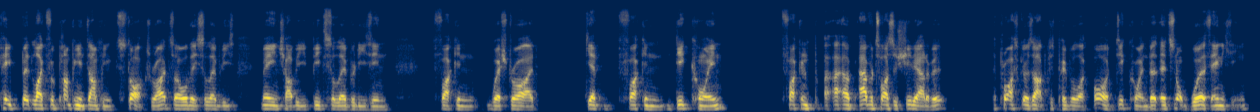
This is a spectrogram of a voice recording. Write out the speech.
people, but like for pumping and dumping stocks, right? So all these celebrities, me and Chubby, big celebrities in fucking West Ride, get fucking dick coin, fucking uh, advertise the shit out of it. The price goes up because people are like, oh, dick coin, but it's not worth anything.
